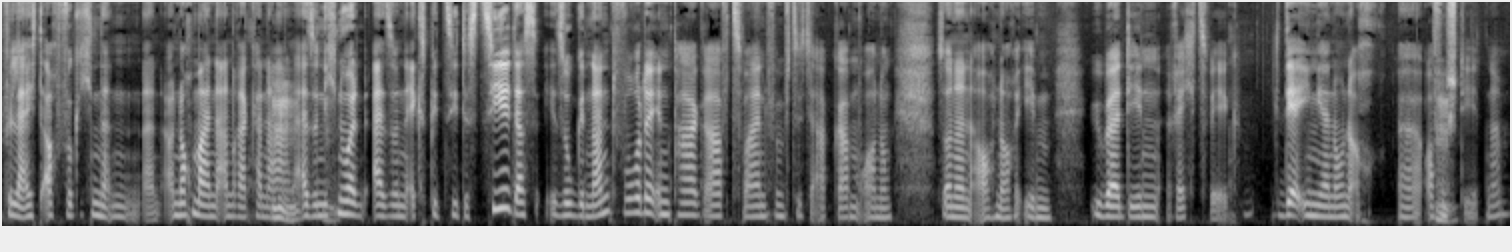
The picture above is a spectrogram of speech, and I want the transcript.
vielleicht auch wirklich nochmal ein anderer Kanal. Mhm. Also nicht nur also ein explizites Ziel, das so genannt wurde in Paragraph 52 der Abgabenordnung, sondern auch noch eben über den Rechtsweg, der ihnen ja nun auch äh, offen Mhm. steht. Ne?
